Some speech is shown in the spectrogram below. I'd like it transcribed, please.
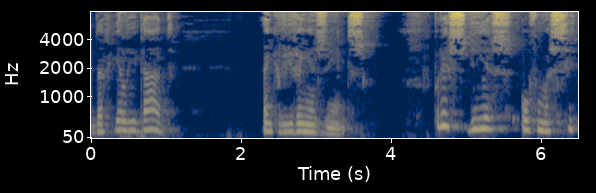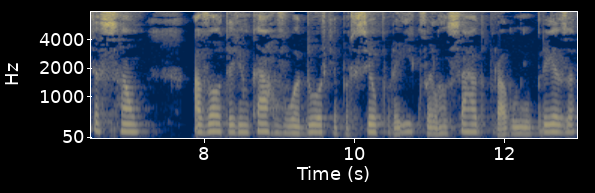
da realidade em que vivem as gentes. Por estes dias houve uma citação à volta de um carro voador que apareceu por aí, que foi lançado por alguma empresa,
